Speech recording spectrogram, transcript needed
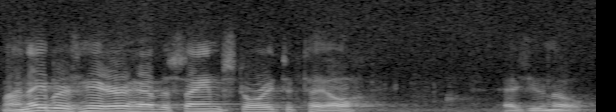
My neighbors here have the same story to tell as you know.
